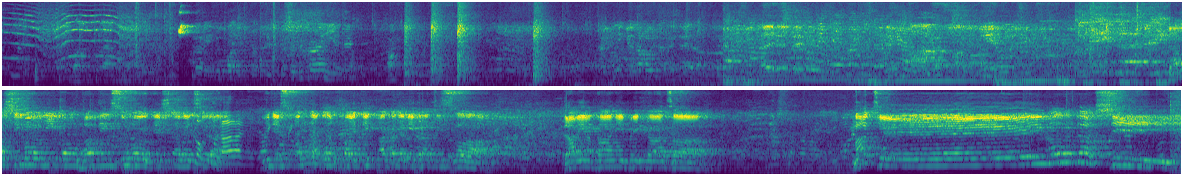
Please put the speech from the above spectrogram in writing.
Ďalším bojovníkom, hlavným súbojom dnešného večera bude z Octagon Fighting Academy Bratislava. Dámy a páni, prichádza Matej Mordačík.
